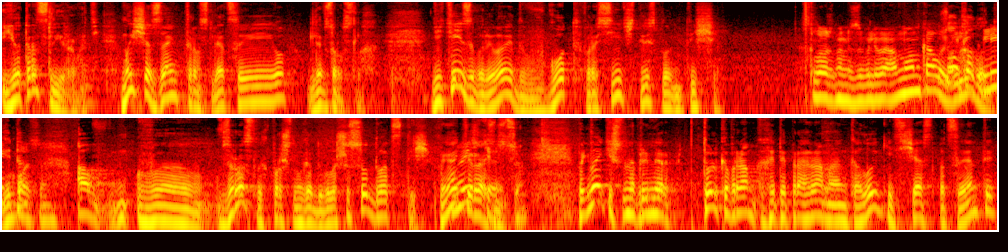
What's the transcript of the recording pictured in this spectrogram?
ее транслировать. Мы сейчас заняты трансляцией ее для взрослых. Детей заболевает в год в России 4,5 тысячи. Сложными заболеваниями. Ну, онкология, онкология да. А в, в взрослых в прошлом году было 620 тысяч. Понимаете ну, разницу? Понимаете, что, например, только в рамках этой программы онкологии сейчас пациенты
